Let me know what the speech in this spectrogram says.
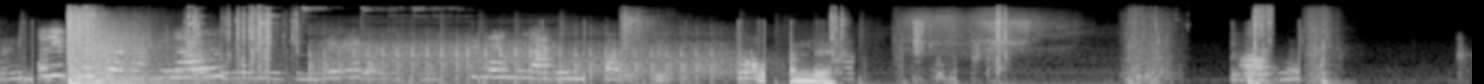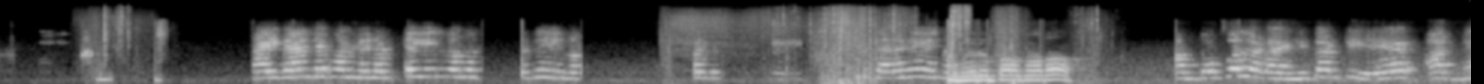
अरे पूछा ना मिलाओ नहीं मिला दूँगी बंदे मेरे पास आ रहा हम दो पर लड़ाई नहीं करती है आदमी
